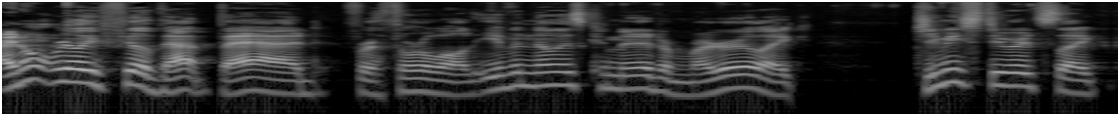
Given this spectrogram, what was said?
I don't really feel that bad for Thorwald, even though he's committed a murder. Like Jimmy Stewart's like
